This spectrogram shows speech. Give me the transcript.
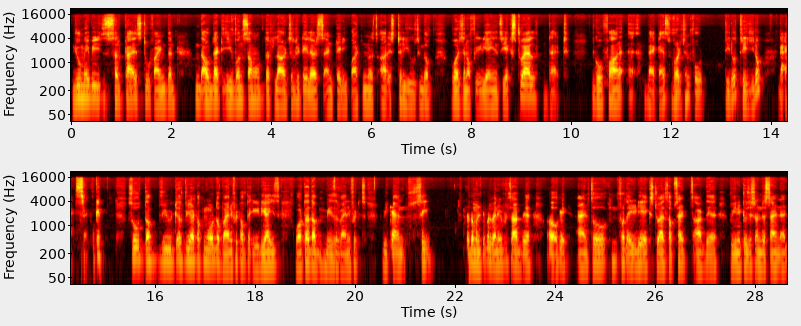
You may be surprised to find that out that even some of the larger retailers and trading partners are still using the version of EDI ANSI X12 that go far uh, back as version 4030. That's it. Okay. So the we, we are talking about the benefit of the EDIs. What are the major benefits we can see? So the multiple benefits are there uh, okay and so for the edi x12 subsets are there we need to just understand that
